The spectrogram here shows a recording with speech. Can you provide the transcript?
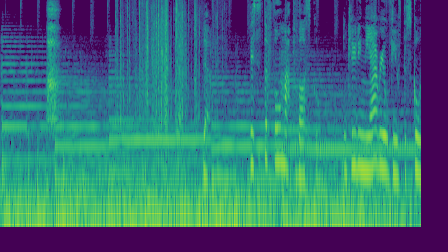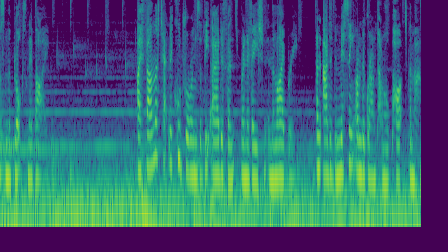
Look, this is the full map of our school, including the aerial view of the schools and the blocks nearby. I found the technical drawings of the air defense renovation in the library and added the missing underground tunnel part to the map.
